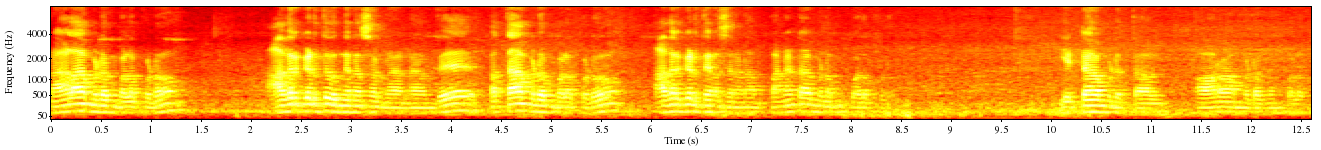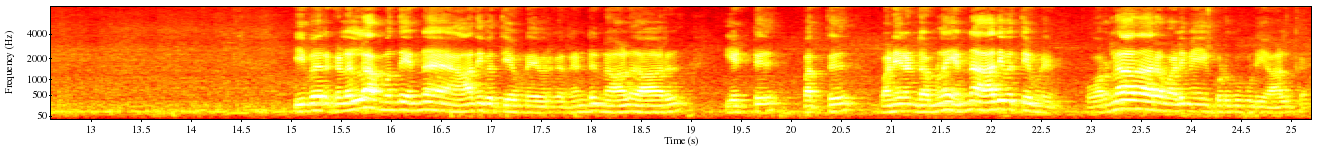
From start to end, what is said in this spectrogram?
நாலாம் இடம் பலப்படும். அதற்கடுத்து வந்து என்ன சொன்னேன்னா வந்து பத்தாம் இடம் பலப்படும். அதற்கடுத்து என்ன சொன்னேன்னா பன்னெண்டாம் இடம் பலப்படும். எட்டாம் இடத்தால் ஆறாம் இடமும் பலப்படும். இவர்களெல்லாம் வந்து என்ன ஆதிபத்தியம் உடையவர்கள்? ரெண்டு நாலு ஆறு எட்டு பத்து பன்னிரெண்டாம்லாம் என்ன ஆதிபத்தியம் உடையது பொருளாதார வலிமையை கொடுக்கக்கூடிய ஆட்கள்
